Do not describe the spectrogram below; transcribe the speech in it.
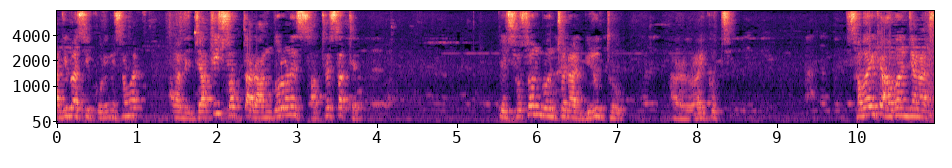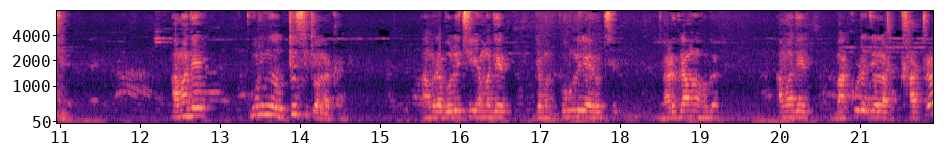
আদিবাসী কর্মী সমাজ আমাদের জাতিসত্তার আন্দোলনের সাথে সাথে এই শোষণ বঞ্চনার বিরুদ্ধে আমরা লড়াই করছি। সবাইকে আহ্বান জানাচ্ছি, আমাদের কুর্মী অধ্যুষিত এলাকায়। আমরা বলেছি, আমাদের যেমন পুরুলিয়ায় হচ্ছে ঝাড়গ্রামে হবে। আমাদের বাঁকুড়া জেলার খাটরা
